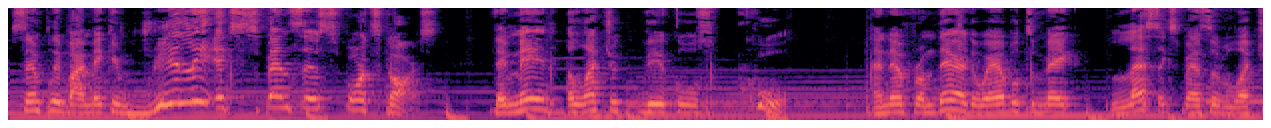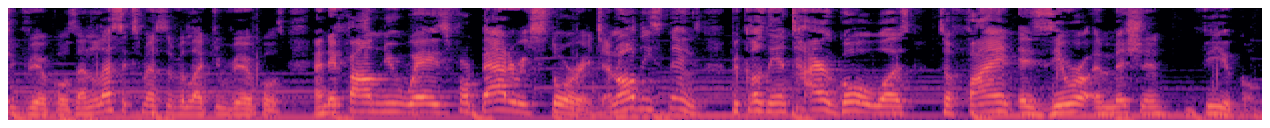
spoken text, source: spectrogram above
simply by making really expensive sports cars. They made electric vehicles cool. And then from there, they were able to make less expensive electric vehicles and less expensive electric vehicles. And they found new ways for battery storage and all these things because the entire goal was to find a zero emission vehicle.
